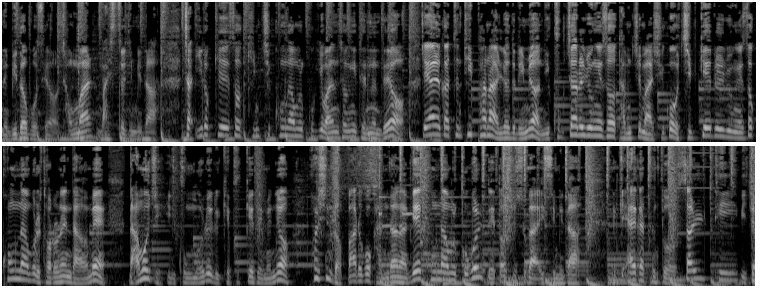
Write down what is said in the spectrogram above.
네, 믿어보세요. 정말 맛있어집니다. 자 이렇게 해서 김치 콩나물국이 완성이 됐는데요. 깨알 같은 팁 하나 알려드리면 이 국자를 이용해서 담지 마시고 집게를 이용해서 콩나물을 덜어낸 다음에 나머지 이 국물을 이렇게 붓게 되면요 훨씬 더 빠르고 간단하게 콩나물국을 네, 떠실 수가 있습니다. 네, 깨알 같은 또 썰팁이죠.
